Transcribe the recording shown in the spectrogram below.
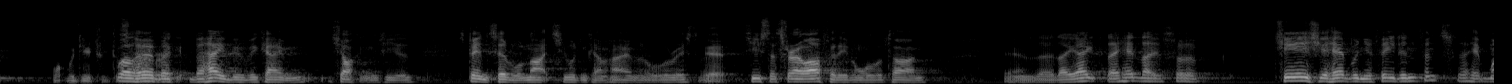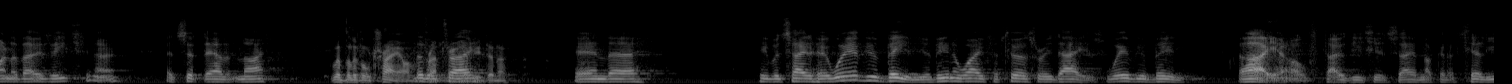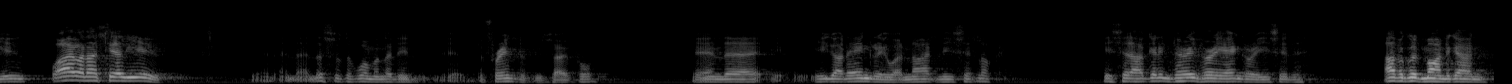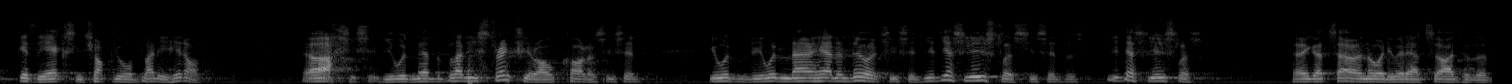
what would you describe? Well, her her? be- behaviour became shocking. She would spend several nights, she wouldn't come home and all the rest of it. Yeah. She used to throw off at him all the time. And uh, they ate, they had those sort of chairs you have when you feed infants. They had one of those each, you know. They'd sit down at night. with a little tray on Little front tray. you dinner. And uh, he would say to her, Where have you been? You've been away for two or three days. Where have you been? Ah, you old fogey, she'd say, I'm not going to tell you. Why would I tell you? And, and this was the woman that he'd uh, befriended and so forth. And uh, he got angry one night and he said, Look, he said, I'm getting very, very angry. He said, I have a good mind to go and get the axe and chop your bloody head off. Ah, she said, you wouldn't have the bloody strength, you old cotter. She said, you wouldn't, you wouldn't know how to do it. She said, you're just useless. She said, you're just useless. So he got so annoyed he went outside to the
